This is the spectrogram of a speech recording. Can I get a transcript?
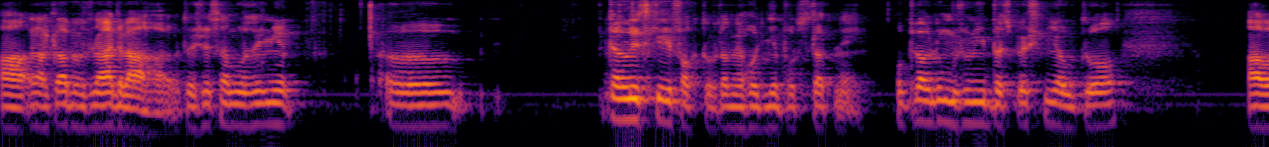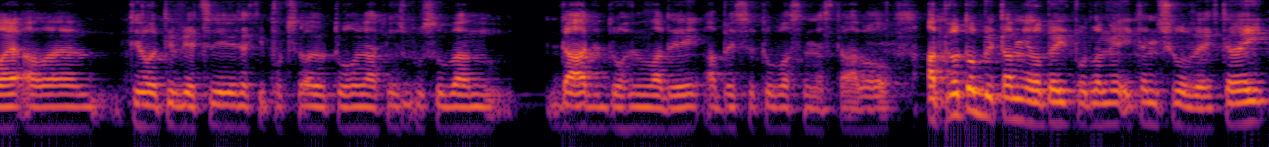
a nějaká brzdná dráha. Jo. Takže samozřejmě ten lidský faktor tam je hodně podstatný opravdu můžu mít bezpečný auto, ale, ale tyhle ty věci taky potřeba do toho nějakým způsobem dát dohromady, aby se to vlastně nestávalo. A proto by tam měl být podle mě i ten člověk, který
